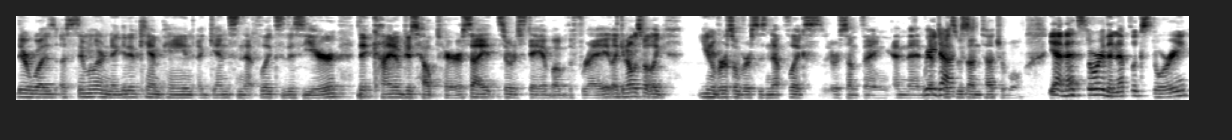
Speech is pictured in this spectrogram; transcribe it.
there was a similar negative campaign against Netflix this year that kind of just helped Parasite sort of stay above the fray. Like it almost felt like Universal versus Netflix or something, and then Redux. Netflix was untouchable. Yeah, that story, the Netflix story.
